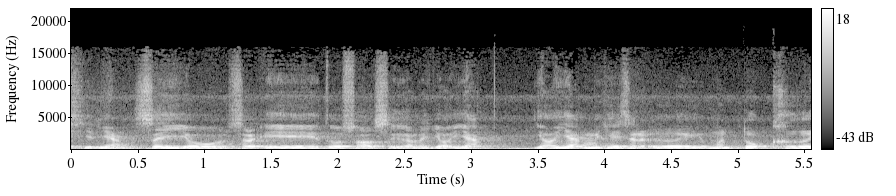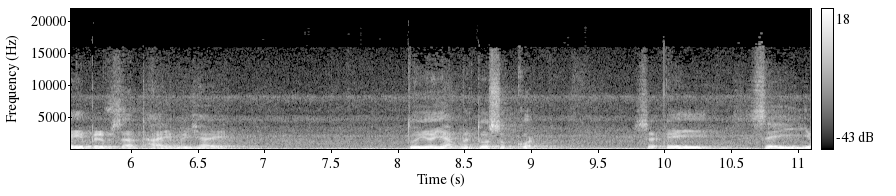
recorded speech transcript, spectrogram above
เช่นอย่างไซโยสระเอ ตัวสอเสือและยอยักษ์ยอยักษ์ไม่ใช่สระเอยเหมือนตัวเคยเป็นภาษาไทยไม่ใช่ ตัวยอยักษ์เป็นตัวสะกดสระเอไซโย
